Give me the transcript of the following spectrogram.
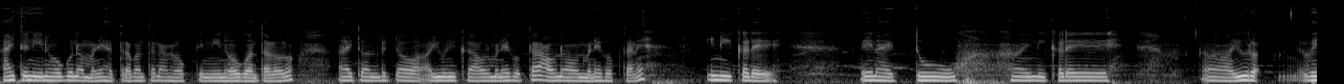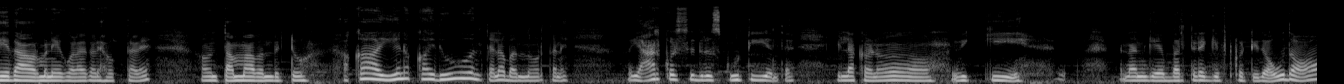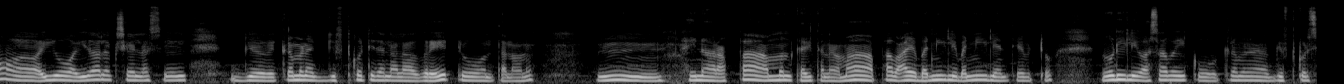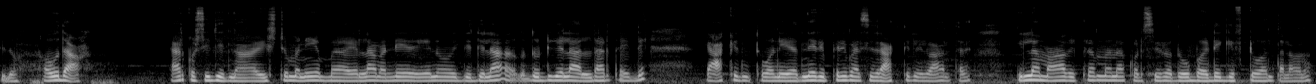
ಆಯಿತು, ನೀನು ಹೋಗು, ನಮ್ಮ ಮನೆ ಹತ್ತಿರ ಬಂತ, ನಾನು ಹೋಗ್ತೀನಿ, ನೀನು ಹೋಗು ಅಂತಾಳೋರು ಆಯಿತು ಅಂದ್ಬಿಟ್ಟು ಇವನಿಗೆ ಅವ್ರ ಮನೆಗೆ ಹೋಗ್ತಾಳೆ, ಅವನು ಅವನ ಮನೆಗೆ ಹೋಗ್ತಾನೆ. ಇನ್ನು ಈ ಕಡೆ ಏನಾಯಿತು? ಇನ್ನು ಈ ಕಡೆ ಇವರು ವೇದ ಅವ್ರ ಮನೆಗೆ ಒಳಗಡೆ ಹೋಗ್ತಾಳೆ. ಅವನ ತಮ್ಮ ಬಂದುಬಿಟ್ಟು, ಅಕ್ಕ, ಏನಕ್ಕ ಇದು? ಅಂತೆಲ್ಲ ಬಂದು ನೋಡ್ತಾನೆ. ಯಾರು ಕೊಡಿಸಿದ್ರು ಸ್ಕೂಟಿ? ಅಂತ. ಇಲ್ಲ ಕಣೋ, ವಿಕ್ಕಿ ನನಗೆ ಬರ್ತ್ಡೇ ಗಿಫ್ಟ್ ಕೊಟ್ಟಿದ್ದು. ಹೌದಾ? ಅಯ್ಯೋ, ಐದಾರು ಲಕ್ಷ ಎಲ್ಲ ಸೇರಿ ವಿಕ್ರಮಣ್ಣ ಗಿಫ್ಟ್ ಕೊಟ್ಟಿದ್ದಾನಲ್ಲ ಗ್ರೇಟು ಅಂತ ನಾನು. ಹ್ಞೂ ಇನ್ನು ಅವ್ರ ಅಪ್ಪ ಅಮ್ಮನ ಕರಿತಾನೆ. ಅಮ್ಮ, ಅಪ್ಪ, ಬಾಯ್, ಬನ್ನಿ ಇಲ್ಲಿ ಬನ್ನಿ ಇಲ್ಲಿ ಅಂತ ಹೇಳ್ಬಿಟ್ಟು ನೋಡಿ ಇಲ್ಲಿ ಹೊಸ ಬೈಕು ವಿಕ್ರಮನ ಗಿಫ್ಟ್ ಕೊಡಿಸಿದ್ದು. ಹೌದಾ? ಯಾರು ಕೊಡಿಸಿದ್ದಿದ್ನ ಇಷ್ಟು ಮನೆ ಬ, ಎಲ್ಲ ಮನೆ ಏನೂ ಇದ್ದಿದ್ದಿಲ್ಲ, ದುಡ್ಡಿಗೆಲ್ಲ ಅಲ್ದಾಡ್ತಾ ಇದ್ದೆ. ಯಾಕೆ ತೊಗೊಂಡು? ಅದನ್ನೇ ರಿಪೇರಿ ಮಾಡಿಸಿದ್ರೆ ಆಗ್ತಿರ್ಲಿಲ್ವಾ ಅಂತಾರೆ ಇಲ್ಲಮ್ಮ ವಿಕ್ರಮನ ಕೊಡಿಸಿರೋದು ಬರ್ಡೇ ಗಿಫ್ಟು ಅಂತ ನಾನು.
